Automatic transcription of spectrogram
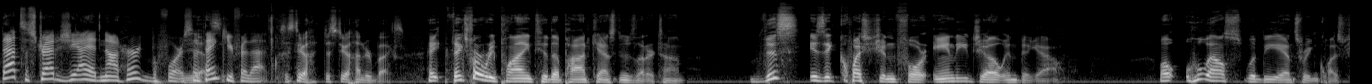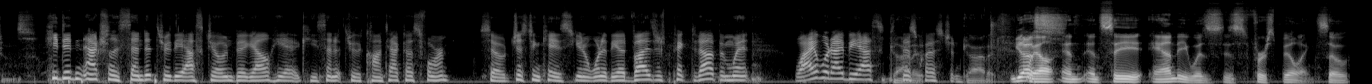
That's a strategy I had not heard before, so Yes. thank you for that. Just do just do a hundred bucks. Hey, thanks for replying to the podcast newsletter, Tom. This is a question for Andy, Joe, and Big Al. Well, who else would be answering questions? He didn't actually send it through the Ask Joe and Big Al. He uh, he sent it through the Contact Us form. So just in case you know one of the advisors picked it up and went, "Why would I be asked Got this it. question?" Got it. Yes. Well, and, and see, Andy was his first billing. So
